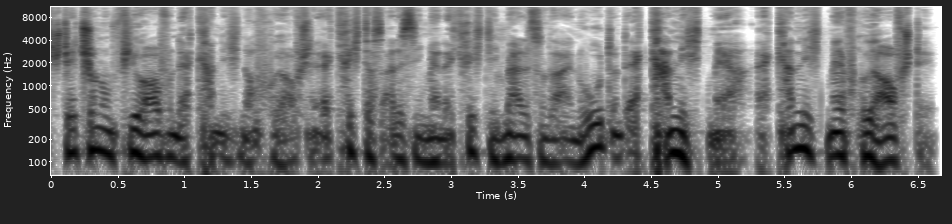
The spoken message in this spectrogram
steht schon um vier Uhr auf und er kann nicht noch früher aufstehen. Er kriegt das alles nicht mehr, er kriegt nicht mehr alles unter einen Hut und er kann nicht mehr. Er kann nicht mehr früher aufstehen.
